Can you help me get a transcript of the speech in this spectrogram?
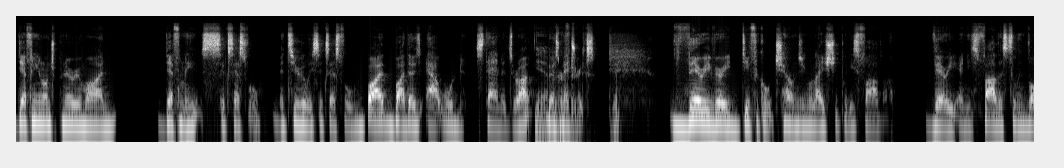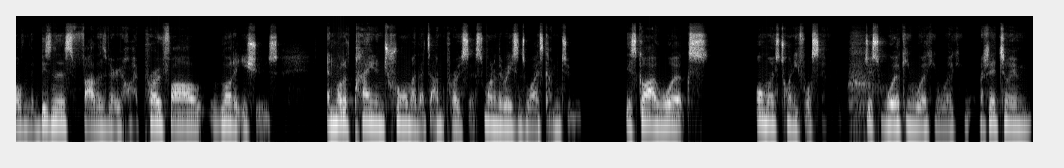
definitely an entrepreneurial mind, definitely successful, materially successful by by those outward standards, right? Yeah, those perfect. metrics. Yep. Very very difficult, challenging relationship with his father. Very, and his father's still involved in the business. Father's very high profile, a lot of issues and a lot of pain and trauma that's unprocessed. One of the reasons why he's coming to me. This guy works almost 24 7, just working, working, working. I said to him,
